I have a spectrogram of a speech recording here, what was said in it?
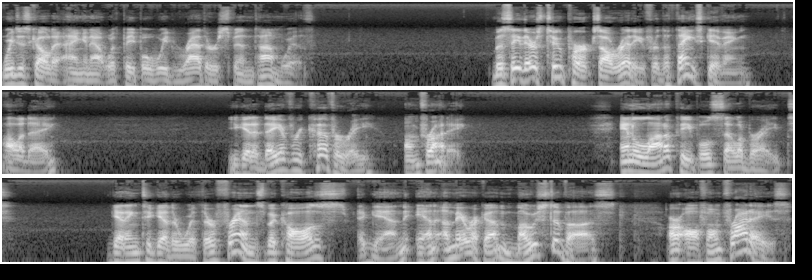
We just called it hanging out with people we'd rather spend time with. But see, there's two perks already for the Thanksgiving holiday. You get a day of recovery on Friday. And a lot of people celebrate getting together with their friends because, again, in America, most of us are off on Fridays.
